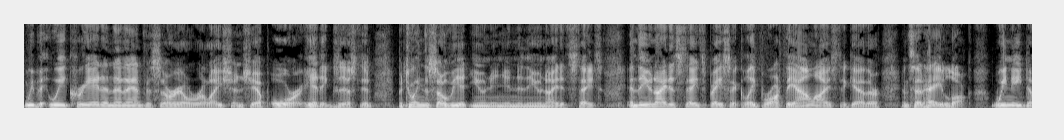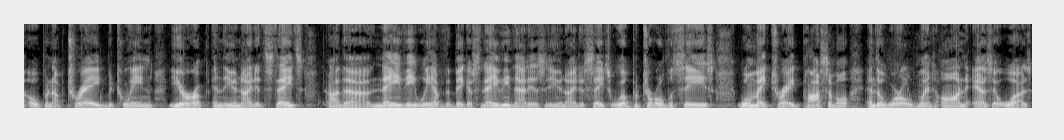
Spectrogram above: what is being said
we, we created an adversarial relationship, or it existed, between the Soviet Union and the United States. And the United States basically brought the Allies together and said, hey, look, we need to open up trade between Europe and the United States. Uh, the Navy, we have the biggest Navy, that is the United States, will patrol the seas, will make trade possible, and the world went on as it was.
